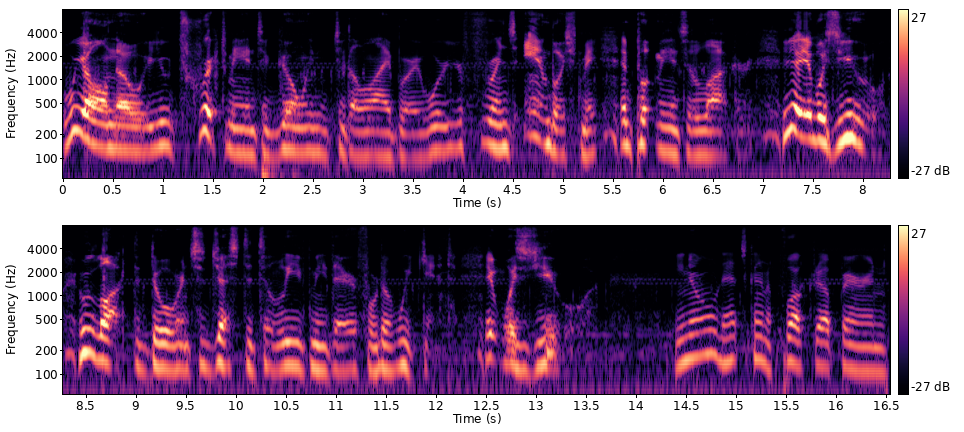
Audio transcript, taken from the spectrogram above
We all know you tricked me into going to the library where your friends ambushed me and put me into the locker. Yet it was you who locked the door and suggested to leave me there for the weekend. It was you. You know, that's kind of fucked up, Erin.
